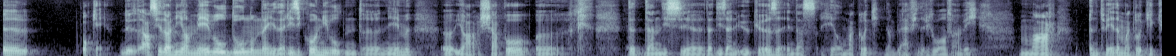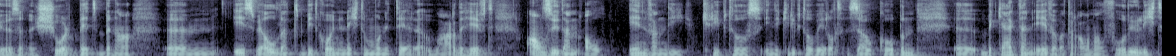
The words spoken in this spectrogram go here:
Uh, Oké, dus als je daar niet aan mee wil doen, omdat je dat risico niet wilt uh, nemen, uh, ja, chapeau, dat, dan is, dat is dan uw keuze en dat is heel makkelijk, dan blijf je er gewoon van weg. Maar een tweede makkelijke keuze, een sure bet bijna, um, is wel dat Bitcoin een echte monetaire waarde heeft. Als u dan al een van die crypto's in de cryptowereld zou kopen, uh, bekijk dan even wat er allemaal voor u ligt,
